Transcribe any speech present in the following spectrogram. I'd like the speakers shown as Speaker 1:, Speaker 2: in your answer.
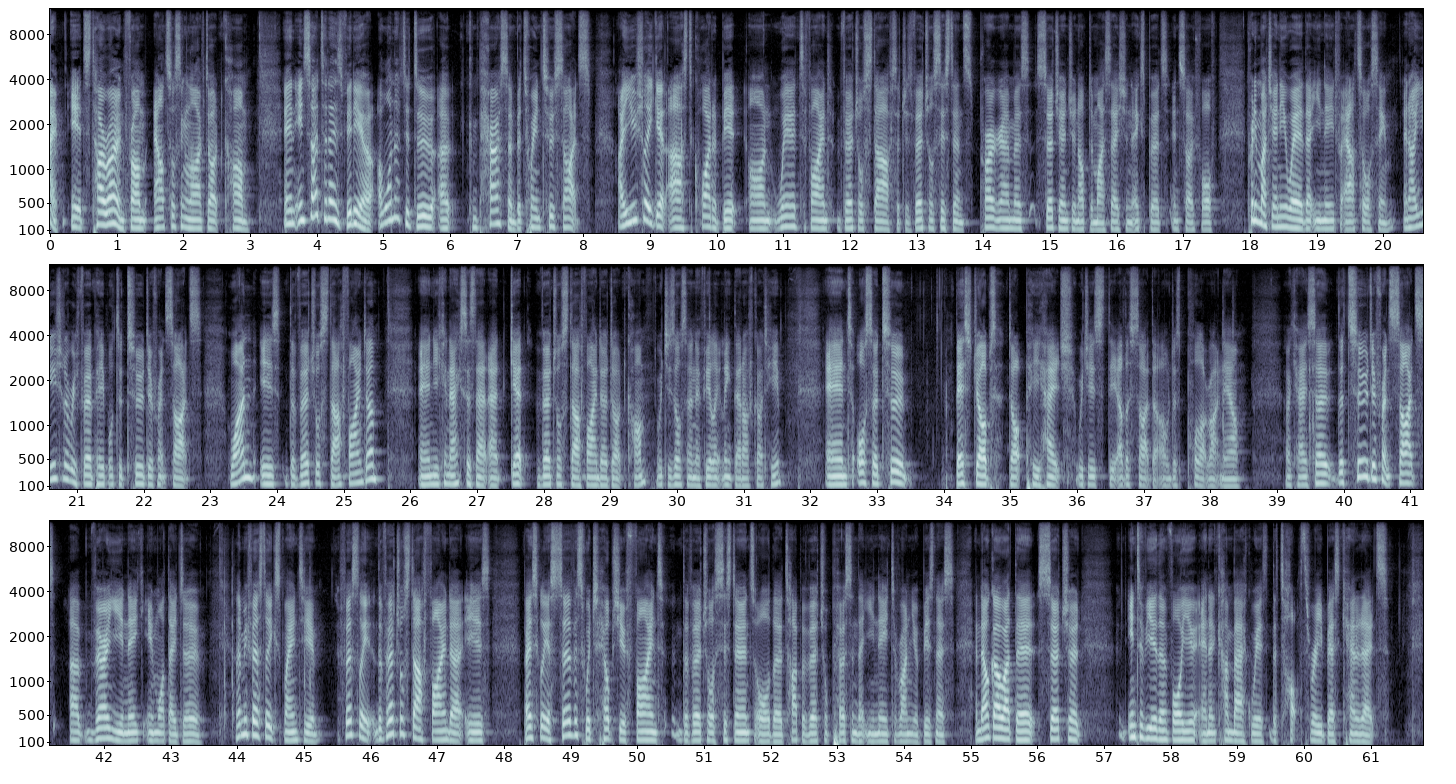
Speaker 1: Hi, it's Tyrone from OutsourcingLife.com. And inside today's video, I wanted to do a comparison between two sites. I usually get asked quite a bit on where to find virtual staff such as virtual assistants, programmers, search engine optimization experts, and so forth. Pretty much anywhere that you need for outsourcing. And I usually refer people to two different sites. One is the Virtual Staff Finder, and you can access that at getvirtualstafffinder.com, which is also an affiliate link that I've got here. And also to bestjobs.ph, which is the other site that I'll just pull up right now. Okay, so the two different sites are very unique in what they do. Let me firstly explain to you. Firstly, the Virtual Staff Finder is basically a service which helps you find the virtual assistant or the type of virtual person that you need to run your business. And they'll go out there, search it, interview them for you, and then come back with the top three best candidates.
